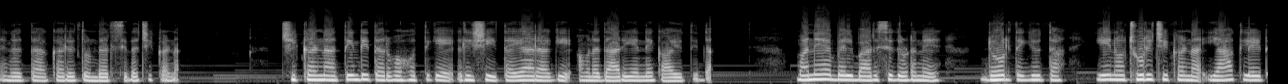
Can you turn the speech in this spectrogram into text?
ಎನ್ನುತ್ತಾ ಕರೆ ತುಂಡರಿಸಿದ ಚಿಕ್ಕಣ್ಣ. ಚಿಕ್ಕಣ್ಣ ತಿಂಡಿ ತರುವ ಹೊತ್ತಿಗೆ ರಿಷಿ ತಯಾರಾಗಿ ಅವನ ದಾರಿಯನ್ನೇ ಕಾಯುತ್ತಿದ್ದ. ಮನೆಯ ಬೆಲ್ ಬಾರಿಸಿದೊಡನೆ ಡೋರ್ ತೆಗೆಯುತ್ತಾ, ಏನೋ ಚೂರಿ ಚಿಕ್ಕಣ್ಣ, ಯಾಕೆ ಲೇಟ್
